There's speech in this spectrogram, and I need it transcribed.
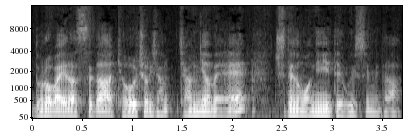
노로바이러스가 겨울철 장염의 주된 원인이 되고 있습니다.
